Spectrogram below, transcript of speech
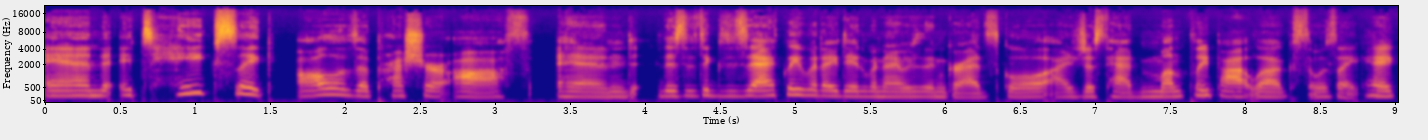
And it takes like all of the pressure off. And this is exactly what I did when I was in grad school. I just had monthly potlucks. So I was like, hey,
